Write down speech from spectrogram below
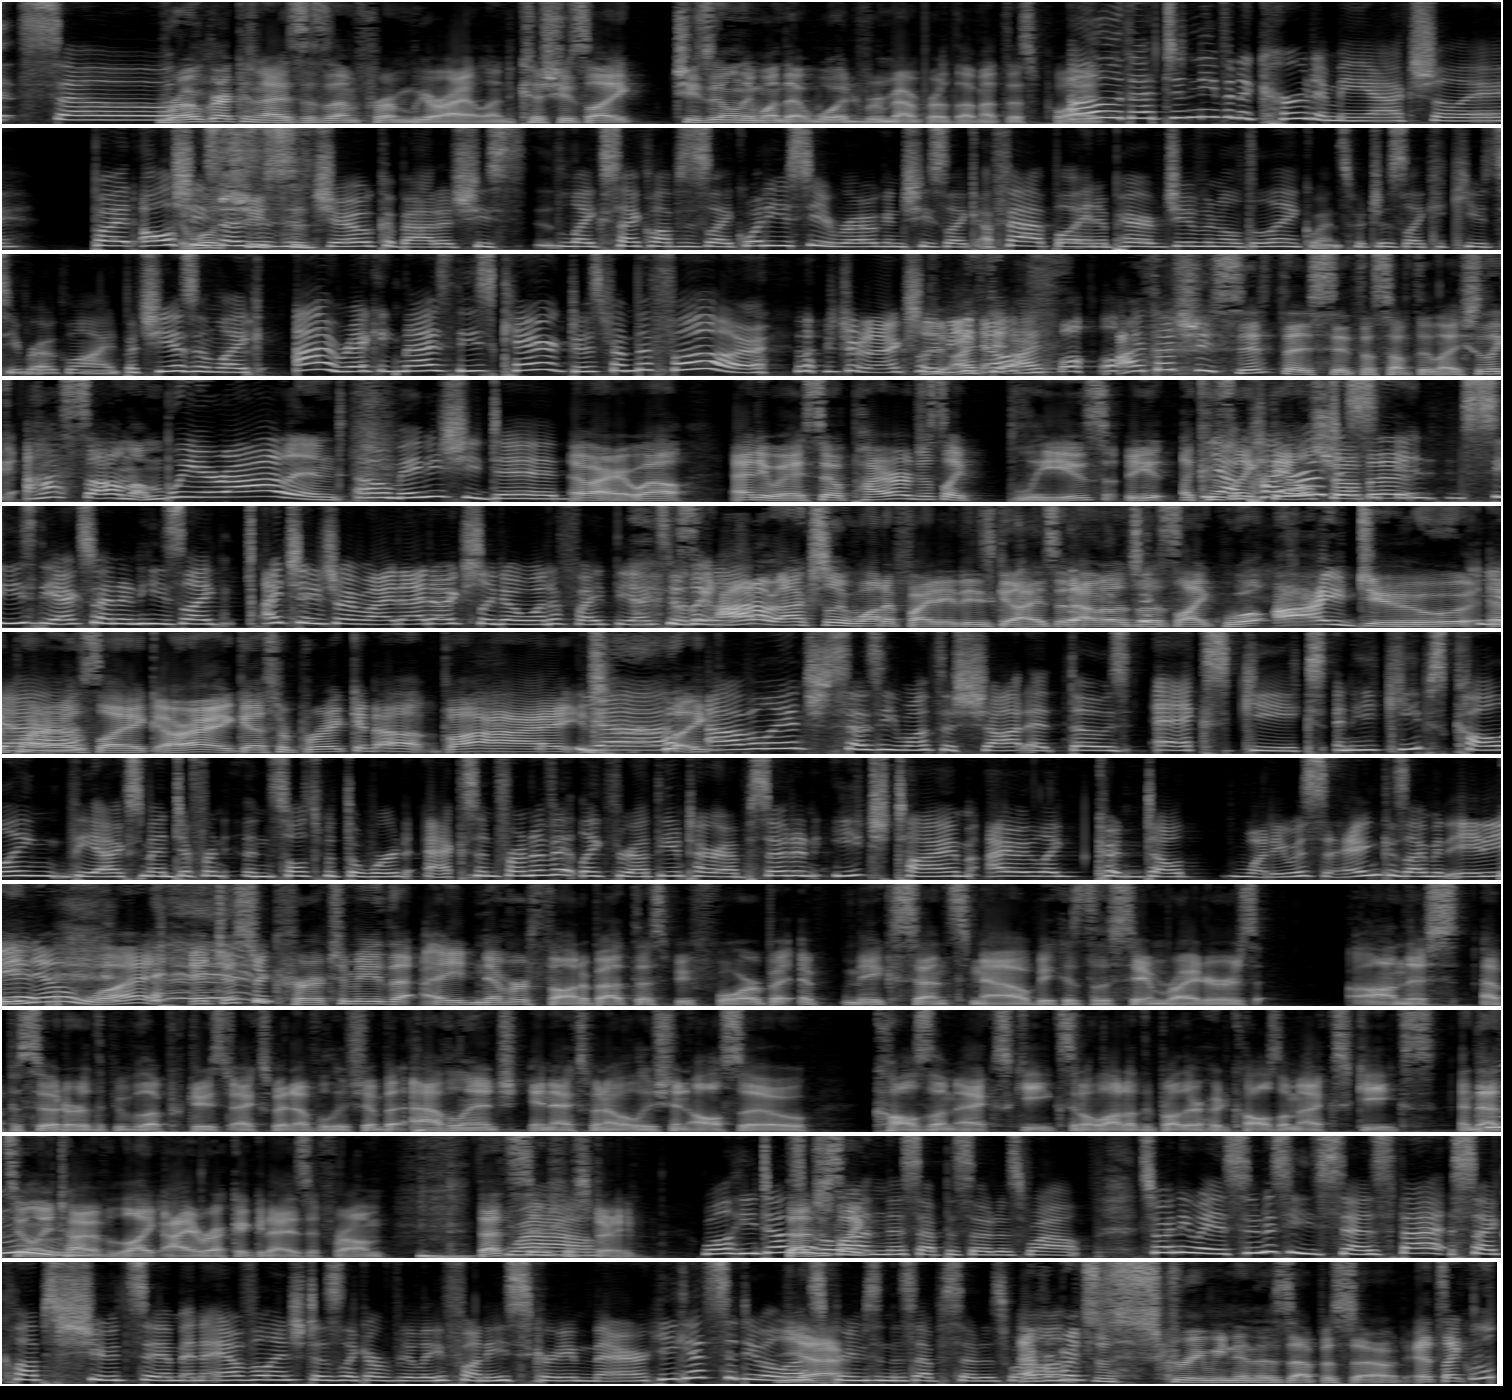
so, Rogue recognizes them from Muir Island because she's like she's the only one that would remember them at this point. oh, that didn't even occur to me actually. But all she Well, says she is a joke about it. She's like Cyclops is like, "What do you see, Rogue?" And she's like, "A fat boy and a pair of juvenile delinquents," which is like a cutesy Rogue line. But she isn't like, "I recognize these characters from before," which would actually be I, thi- I, helpful. I thought she said that said that something like she's like I saw them on Muir Island. oh, maybe she did. All right, well, anyway, so Pyro just like leaves because yeah, like they Pyro all show just up. At, uh, sees the X Men and he's like, "I changed my mind. I actually don't want to fight the X Men." He's like, I don't actually want to fight any of these guys. And Avalanche is like, well, I do. And Yeah. Pyro's like, all right, guess we're breaking up. Bye. Yeah, like, Avalanche says he wants a shot at those X geeks, and he keeps calling the X Men different insults with the word X in front of it, like throughout the entire episode. And each time, I like couldn't tell what he was saying because I'm an idiot. you know what? It just occurred to me that I never thought about this before, but it makes sense now because the same writers on this episode are the people that produced X Men Evolution. But Avalanche in X Men Evolution also calls them X Geeks, and a lot of the Brotherhood calls them X Geeks, and that's the only time like I recognize it from. That's Hmm. Wow. interesting. Well, he does That it a lot like- in this episode as well. So anyway, as soon as he says that, Cyclops shoots him, and Avalanche does like a really funny scream there. He gets to do a lot of screams in this episode as well. Everyone's just screaming in this episode. It's like, wow!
